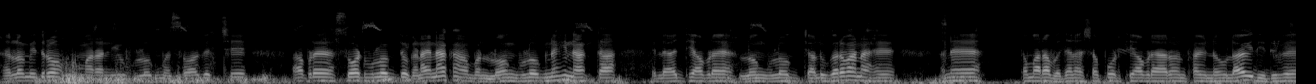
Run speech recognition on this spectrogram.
હેલો મિત્રો, અમારા ન્યૂ બ્લોગમાં સ્વાગત છે. આપણે શોર્ટ બ્લોગ તો ઘણા નાખા, પણ લોંગ બ્લોગ નહીં નાખતા. એટલે આજથી આપણે લોંગ બ્લોગ ચાલુ કરવાના છે. અને તમારા બધાના સપોર્ટથી આપણે આર વન ફાઇવ નવું લાવી દીધું છે.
